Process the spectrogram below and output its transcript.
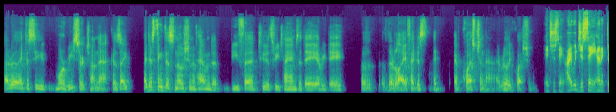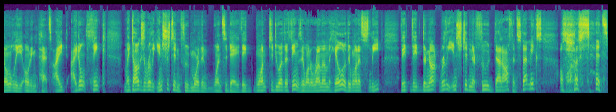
I'd really like to see more research on that because I, I just think this notion of having to be fed two to three times a day, every day of, of their life, I just, I, I question that. I really question. Interesting. I would just say anecdotally owning pets, I I don't think my dogs are really interested in food more than once a day. They want to do other things. They want to run on the hill or they want to sleep. They, they they're not really interested in their food that often. So that makes a lot of sense.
